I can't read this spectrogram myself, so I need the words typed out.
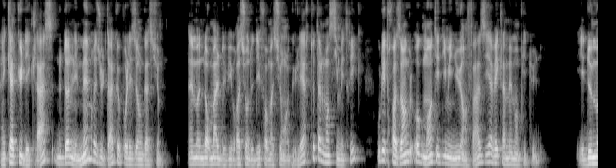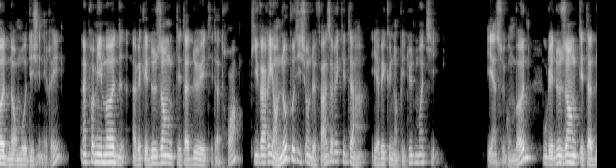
Un calcul des classes nous donne les mêmes résultats que pour les élongations. Un mode normal de vibration de déformation angulaire totalement symétrique, où les trois angles augmentent et diminuent en phase et avec la même amplitude. Et deux modes normaux dégénérés, un premier mode avec les deux angles θ2 et θ3, qui varient en opposition de phase avec θ1 et avec une amplitude moitié. Et un second mode, où les deux angles θ2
